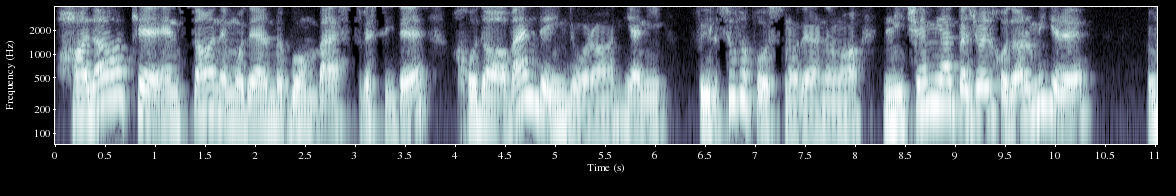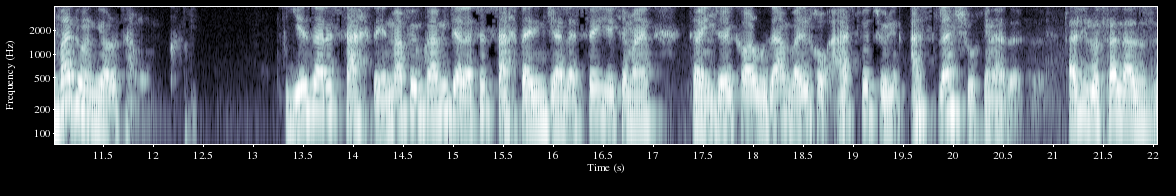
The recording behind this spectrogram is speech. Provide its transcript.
حالا که انسان مدرن به بنبست رسیده خداوند این دوران یعنی فیلسوف پست مدرن ما نیچه میاد و جای خدا رو می‌گیره و دنیا رو تموم می‌کنه. یه ذره سخته. این یعنی من فکر می‌کنم این جلسه سختترین جلسه ایه که من تا اینجای کار بودم ولی خب اسب تورین اصلا شوخی نداره. علی لطفا از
